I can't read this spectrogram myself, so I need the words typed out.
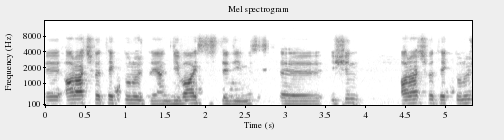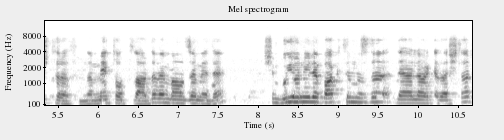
e, araç ve teknoloji yani devices dediğimiz e, işin araç ve teknoloji tarafında, metotlarda ve malzemede. Şimdi bu yönüyle baktığımızda değerli arkadaşlar,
